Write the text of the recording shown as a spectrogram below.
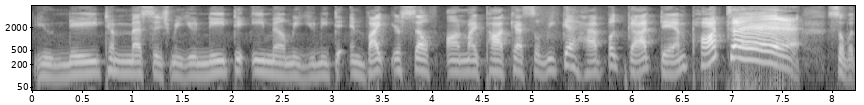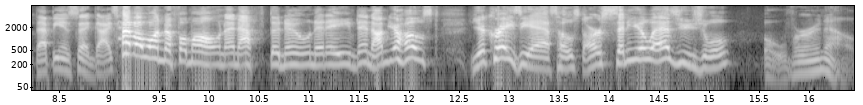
you need to message me, you need to email me, you need to invite yourself on my podcast so we can have a goddamn party. So with that being said, guys, have a wonderful morning, afternoon, and evening. I'm your host, your crazy ass host, Arsenio as usual. Over and out.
